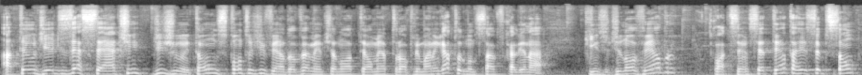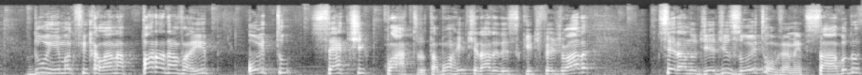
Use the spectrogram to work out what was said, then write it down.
até o dia 17 de junho. Então, os pontos de venda, obviamente, é no Hotel Metrópole Maringá, todo mundo sabe que fica ali na 15 de novembro, 470, a recepção do IMA, que fica lá na Paranavaí 874, tá bom? A retirada desse kit feijoada será no dia 18, obviamente sábado,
